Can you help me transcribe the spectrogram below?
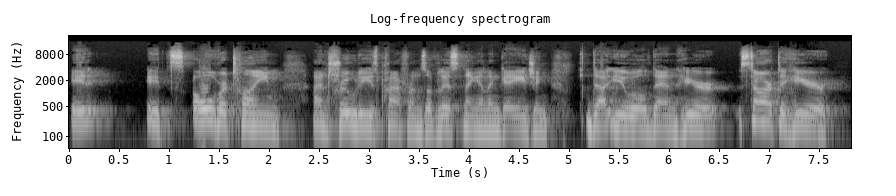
It it's over time and through these patterns of listening and engaging that you will then hear start to hear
